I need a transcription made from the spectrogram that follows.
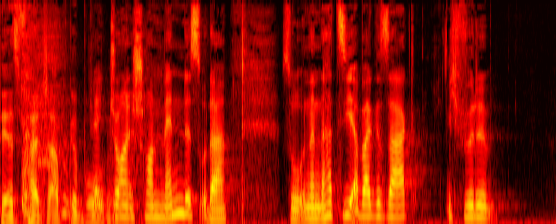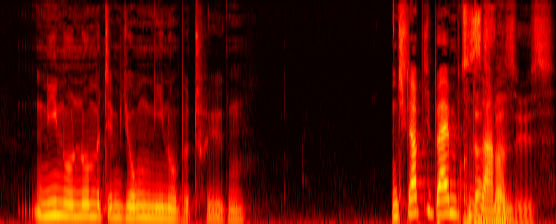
Der ist falsch abgebogen. Vielleicht John, Sean Mendes oder so. Und dann hat sie aber gesagt, ich würde Nino nur mit dem jungen Nino betrügen. Und ich glaube, die bleiben Und das zusammen. war süß.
